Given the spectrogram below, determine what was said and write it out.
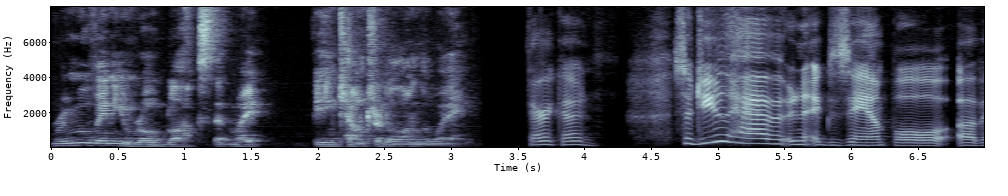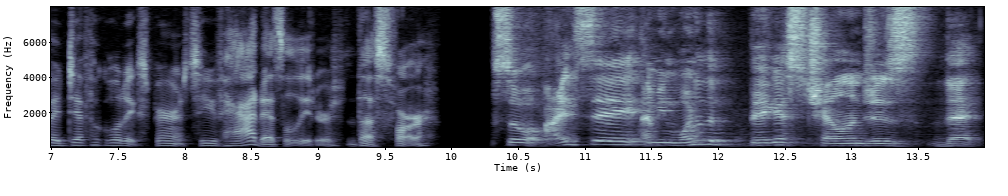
remove any roadblocks that might be encountered along the way. Very good. So, do you have an example of a difficult experience you've had as a leader thus far? So, I'd say, I mean, one of the biggest challenges that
